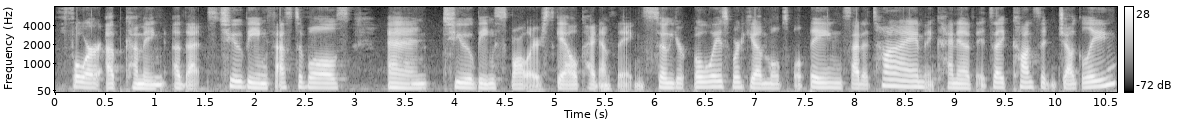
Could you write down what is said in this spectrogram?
four upcoming events, two being festivals and two being smaller scale kind of things. So you're always working on multiple things at a time and kind of it's a constant juggling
